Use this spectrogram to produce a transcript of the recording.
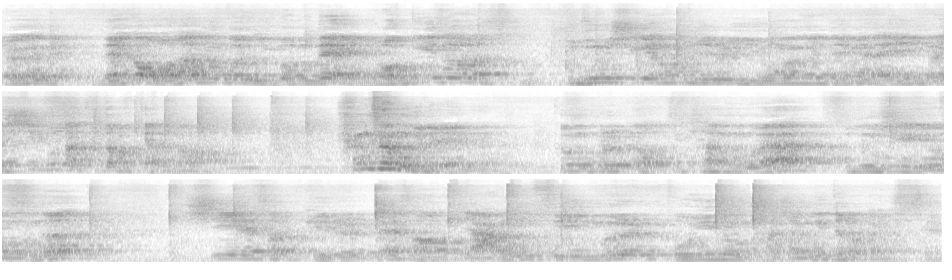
여기 내가 원하는 건 이건데 여기서 부등식의 성질을 이용하게 되면 a가 c보다 크다밖에 안 나와 항상 그래 얘는 그럼 그럴 때 어떻게 하는 거야? 부등식의 경우는 C에서 B를 빼서 양수임을 보이는 과정이 들어가 있어요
